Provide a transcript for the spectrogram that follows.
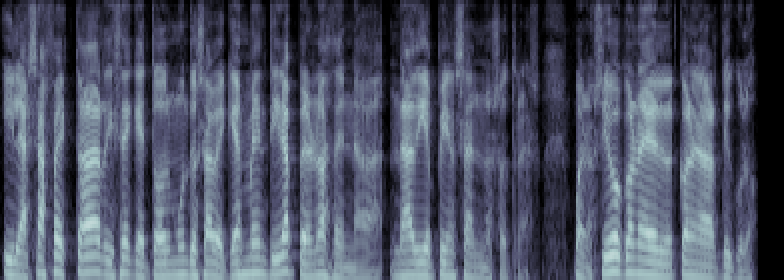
y las afectadas dice que todo el mundo sabe que es mentira pero no hacen nada. Nadie piensa en nosotras. Bueno, sigo con el, con el artículo.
